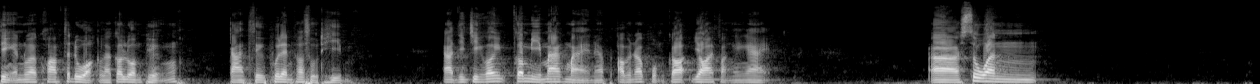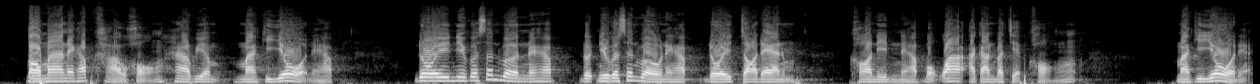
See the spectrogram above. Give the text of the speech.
สิ่งอำนวยความสะดวกแล้วก็รวมถึงการซื้อผู้เล่นเข้าสู่ทีมอะจริงๆก็ก็มีมากมายนะครับ เอาเป็นว่าผมก็ย่อยฟังง่ายๆอ่าส่วนต่อมานะครับข่าวของฮาเวียมากิโยนะครับ โดยนิวคาสเซิลเวิร์นะครับดยนิวคาสเซิลเวิลนะครับ โดยจอแดนคอนินนะครับ บอกว่าอาการบาดเจ็บของ มากิโยเนี่ย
